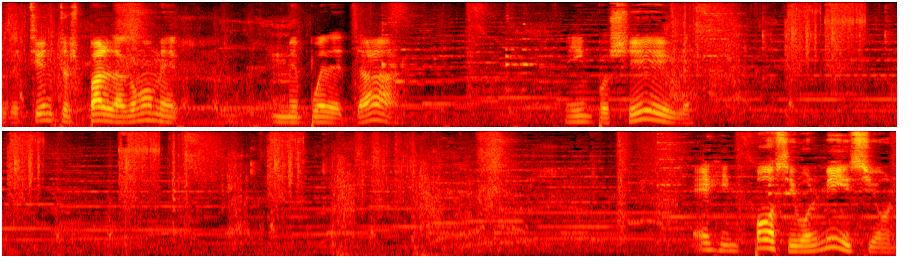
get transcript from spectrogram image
Pero que estoy en tu espalda, ¿cómo me, me puedes dar? Es imposible. Es impossible mission.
